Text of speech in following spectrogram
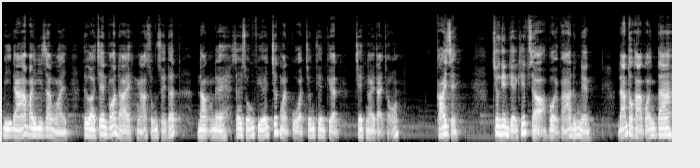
bị đá bay đi ra ngoài, từ ở trên võ đài ngã xuống dưới đất, nặng nề rơi xuống phía trước mặt của Trương Thiên Kiện, chết ngay tại chỗ. Cái gì? Trương Thiên Kiện khiếp sợ, vội vã đứng lên. Đám thuộc hạ của anh ta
